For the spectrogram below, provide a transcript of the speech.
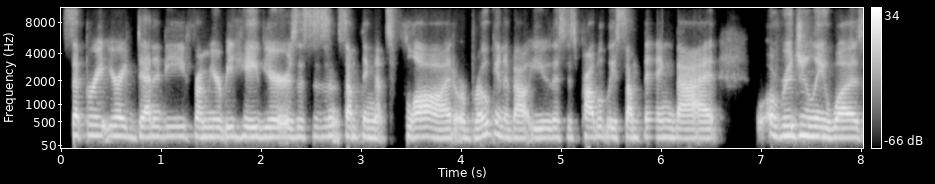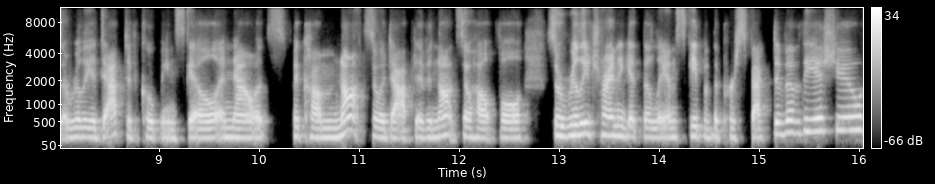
separate your identity from your behaviors. This isn't something that's flawed or broken about you. This is probably something that originally was a really adaptive coping skill and now it's become not so adaptive and not so helpful. So really trying to get the landscape of the perspective of the issue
